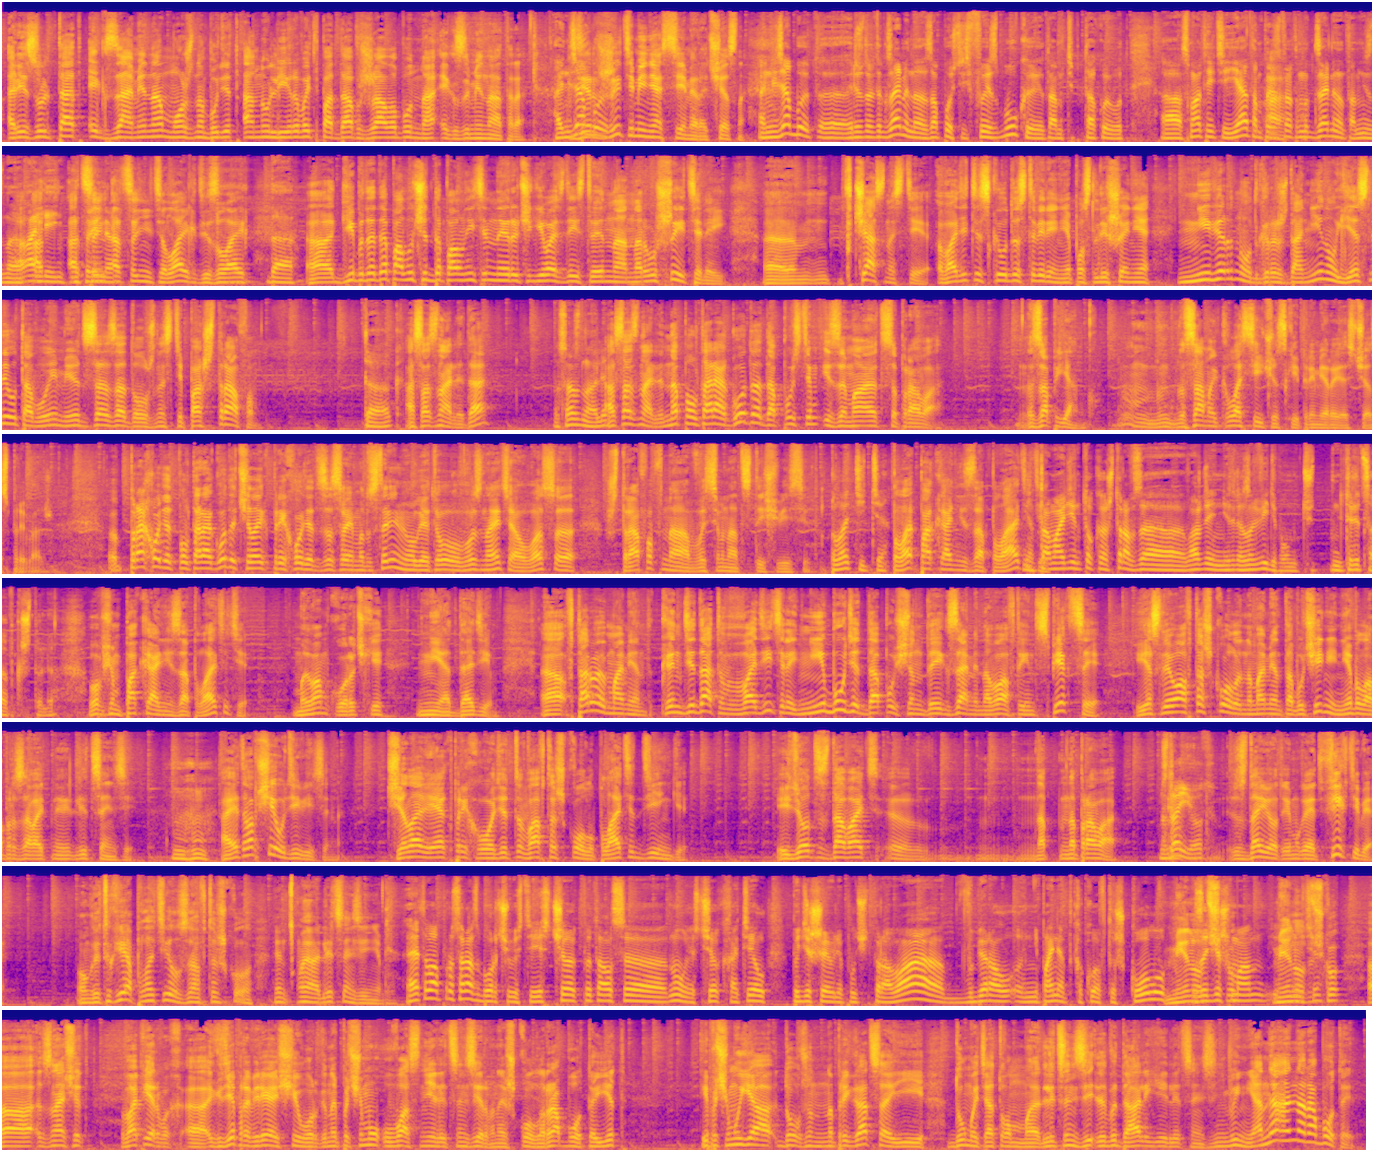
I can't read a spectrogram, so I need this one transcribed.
результат экзамена можно будет аннулировать, подав жалобу на экзаменатора. А нельзя будет- Держите меня семеро, честно. А нельзя будет э, результат экзамена запостить в Facebook и там типа такой вот, а, смотрите, я там по А. результатам экзамена, там, не знаю, О- олень, оцен- например. оцените лайк, дизлайк. Да. А, ГИБДД получит дополнительные рычаги воздействия на нарушителей. Эм, В частности, водительское удостоверение после лишения не вернут гражданину, если у того имеются задолженности по штрафам. Так, Осознали, да? осознали. Осознали. На полтора года, допустим, изымаются права за пьянку. Самый классический пример я сейчас привожу. Проходит полтора года, человек приходит за своим удостоверением и говорит, о, вы знаете, а у вас э, штрафов на 18 тысяч висит. Платите. Пла- пока не заплатите, Нет, там один только штраф за вождение в нетрезвом виде, по-моему, чуть не тридцатка, что ли. в общем, пока не заплатите, мы вам корочки не отдадим. А, Второй момент. Кандидат в водители не будет допущен до экзамена в автоинспекции, если у автошколы на момент обучения не было образовательной лицензии. А это вообще удивительно. Человек приходит в автошколу, платит деньги, идет сдавать э, на, на права. Сдает. Сдает, ему говорят, фиг тебе. Он говорит, так я платил за автошколу. А, лицензии не было. Это вопрос разборчивости. Если человек пытался, ну, если человек хотел подешевле получить права, выбирал непонятно какую автошколу за дешман. извините. Минуточку. А, значит, во-первых, а, где проверяющие органы? Почему у вас нелицензированная школа работает? И почему я должен напрягаться и думать о том, э, лицензи... вы дали ей лицензию? Вы не. Она, она работает.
